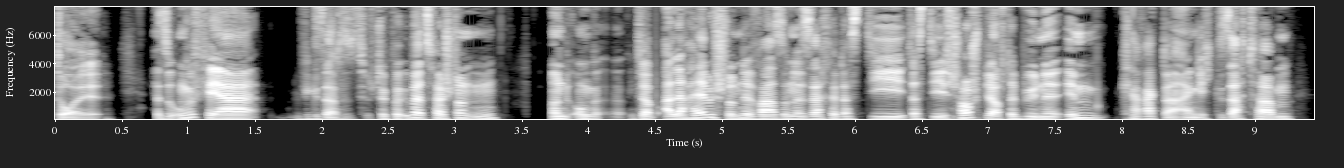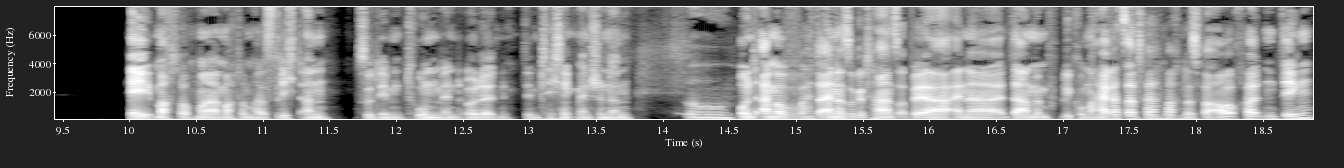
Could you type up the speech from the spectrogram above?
doll. Also ungefähr, wie gesagt, das Stück war über zwei Stunden. Und ich glaube, alle halbe Stunde war so eine Sache, dass die, dass die Schauspieler auf der Bühne im Charakter eigentlich gesagt haben, ey, mach doch mal, mach doch mal das Licht an zu dem Tonmenschen oder dem Technikmenschen dann. Oh. Und einmal hat einer so getan, als ob er einer Dame im Publikum einen Heiratsantrag macht. Das war auch halt ein Ding.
